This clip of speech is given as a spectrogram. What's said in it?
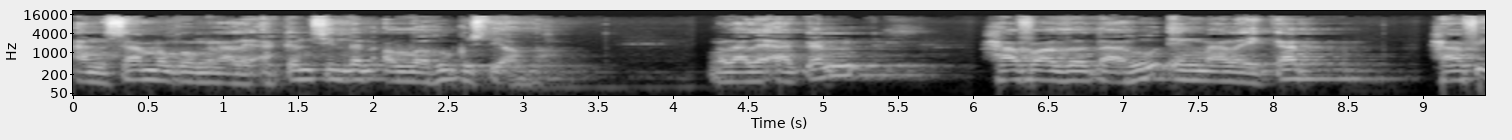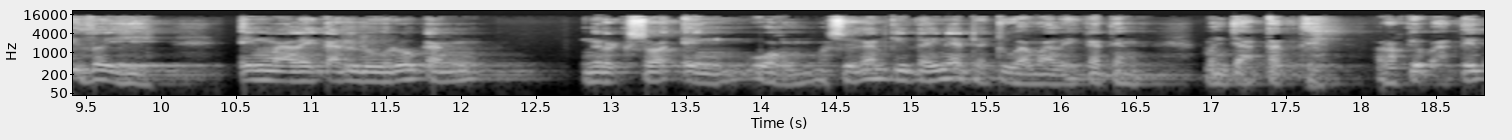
ansa mongko ngelalekaken sinten Allahu Gusti Allah. Ngelalekaken hafadzatahu ing malaikat hafidhihi ing malaikat luru kang ngrekso ing wong. Maksudnya kan kita ini ada dua malaikat yang mencatat deh. Rokib atid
